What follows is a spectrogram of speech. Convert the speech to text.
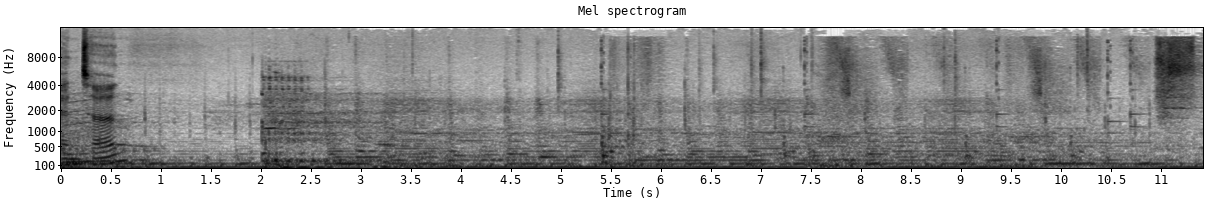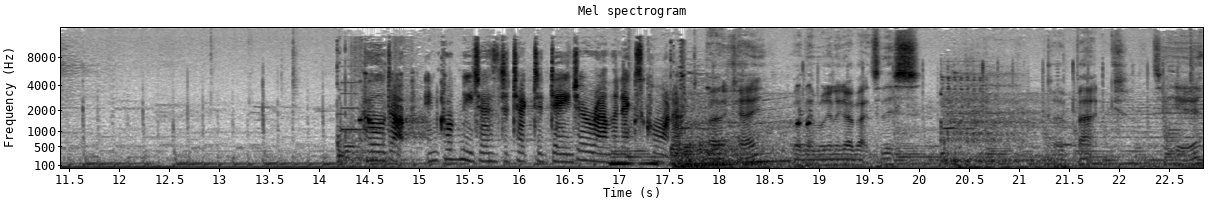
And turn. Hold up. Incognito has detected danger around the next corner. Okay. Well, then we're going to go back to this. Go back to here.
